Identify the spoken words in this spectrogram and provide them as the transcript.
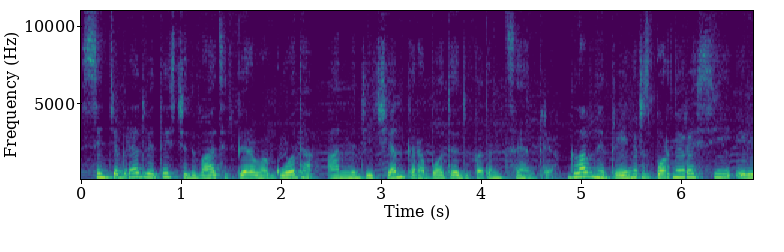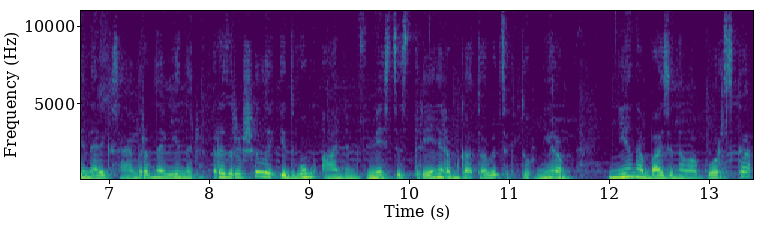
С сентября 2021 года Анна Дьяченко работает в этом центре. Главный тренер сборной России Ирина Александровна Винер разрешила и двум Аням вместе вместе с тренером готовиться к турнирам не на базе Новогорска,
